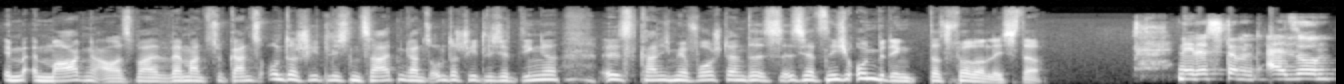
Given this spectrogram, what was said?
im, im, Magen aus? Weil wenn man zu ganz unterschiedlichen Zeiten ganz unterschiedliche Dinge isst, kann ich mir vorstellen, das ist jetzt nicht unbedingt das Förderlichste. Nee, das stimmt. Also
